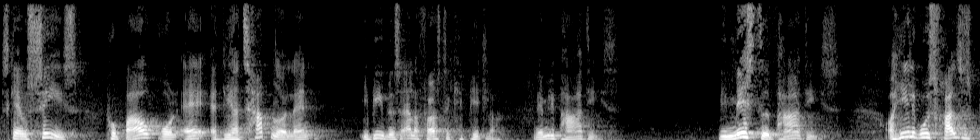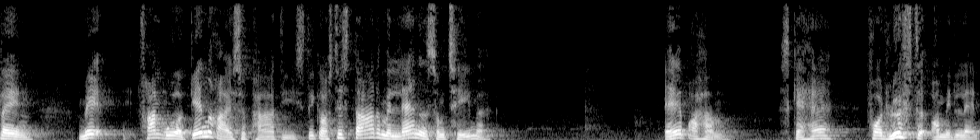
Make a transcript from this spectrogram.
skal jo ses på baggrund af, at vi har tabt noget land i Bibelens allerførste kapitler, nemlig paradis. Vi mistede paradis. Og hele Guds frelsesplan med frem mod at genrejse paradis, det, kan også, det starter med landet som tema. Abraham skal have for et løfte om et land.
